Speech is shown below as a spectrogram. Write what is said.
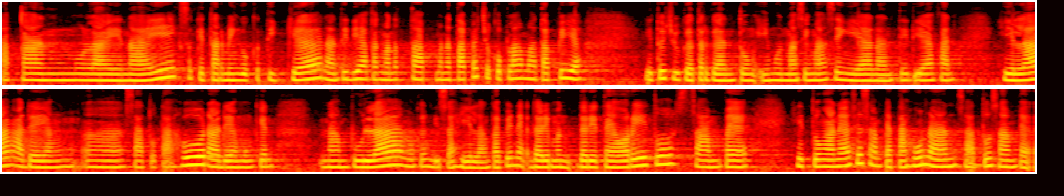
akan mulai naik sekitar minggu ketiga, nanti dia akan menetap. Menetapnya cukup lama, tapi ya itu juga tergantung imun masing-masing ya. Nanti dia akan hilang, ada yang uh, satu tahun, ada yang mungkin enam bulan mungkin bisa hilang. Tapi dari dari teori itu sampai hitungannya sih sampai tahunan, satu sampai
